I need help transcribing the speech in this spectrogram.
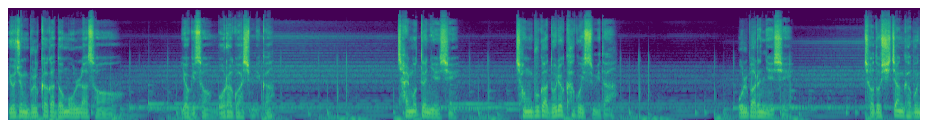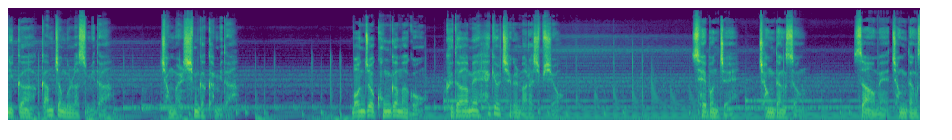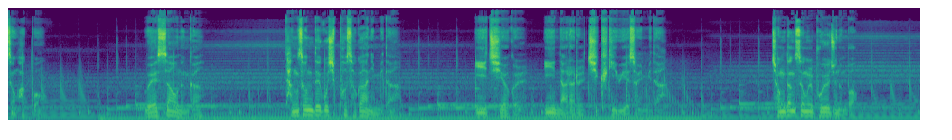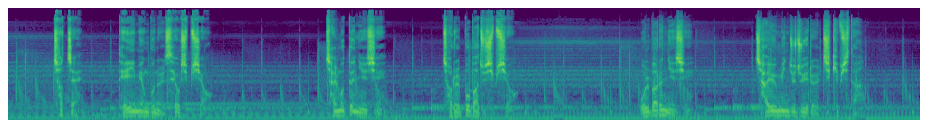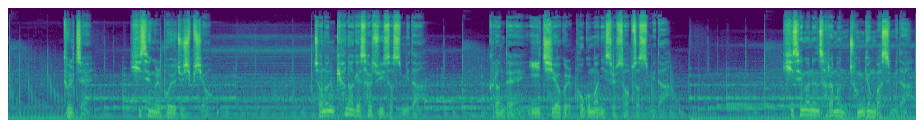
요즘 물가가 너무 올라서 여기서 뭐라고 하십니까? 잘못된 예시. 정부가 노력하고 있습니다. 올바른 예시. 저도 시장 가보니까 깜짝 놀랐습니다. 정말 심각합니다. 먼저 공감하고 그 다음에 해결책을 말하십시오. 세 번째, 정당성. 싸움의 정당성 확보. 왜 싸우는가? 당선되고 싶어서가 아닙니다. 이 지역을, 이 나라를 지키기 위해서입니다. 정당성을 보여주는 법. 첫째, 대의 명분을 세우십시오. 잘못된 예시, 저를 뽑아주십시오. 올바른 예시, 자유민주주의를 지킵시다. 둘째, 희생을 보여주십시오. 저는 편하게 살 수 있었습니다. 그런데 이 지역을 보고만 있을 수 없었습니다. 희생하는 사람은 존경받습니다.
